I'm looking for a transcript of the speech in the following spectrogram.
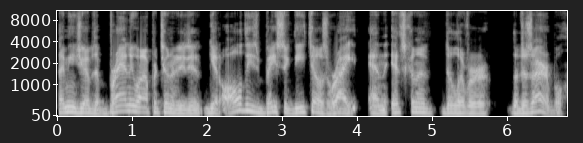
That means you have the brand new opportunity to get all these basic details right, and it's going to deliver the desirable.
